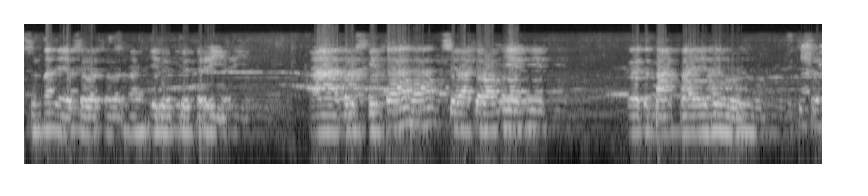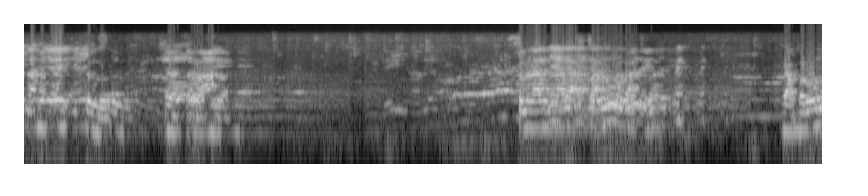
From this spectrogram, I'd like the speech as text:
sunnah ya sholat sunnah idul fitri. Nah terus kita silaturahim ke tetangga itu. Itu sunnahnya itu silaturahim sebenarnya nggak perlu nggak perlu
